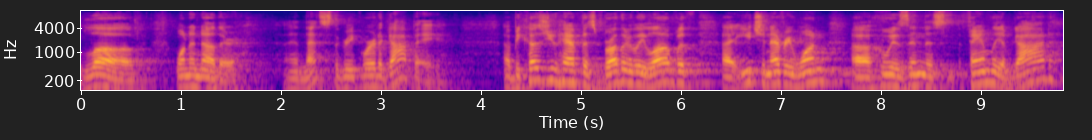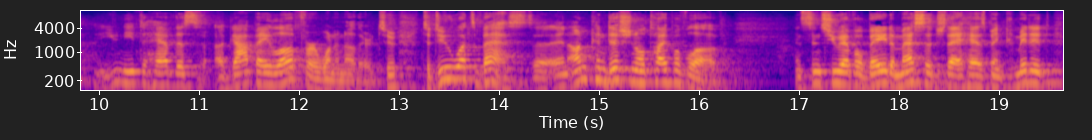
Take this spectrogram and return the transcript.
love one another. And that's the Greek word agape. Uh, because you have this brotherly love with uh, each and every one uh, who is in this family of God, you need to have this agape love for one another, to, to do what's best, uh, an unconditional type of love. And since you have obeyed a message that has been committed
